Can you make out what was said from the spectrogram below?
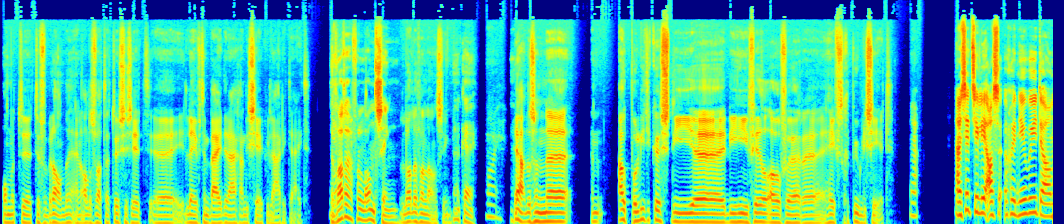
om het te, te verbranden. En alles wat ertussen zit uh, levert een bijdrage aan die circulariteit. De ladder van Lansing. Ladder van Lansing. Oké. Mooi. Ja, dat is een, uh, een oud politicus die, uh, die hier veel over heeft gepubliceerd. Nou zitten jullie als Renewy dan,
